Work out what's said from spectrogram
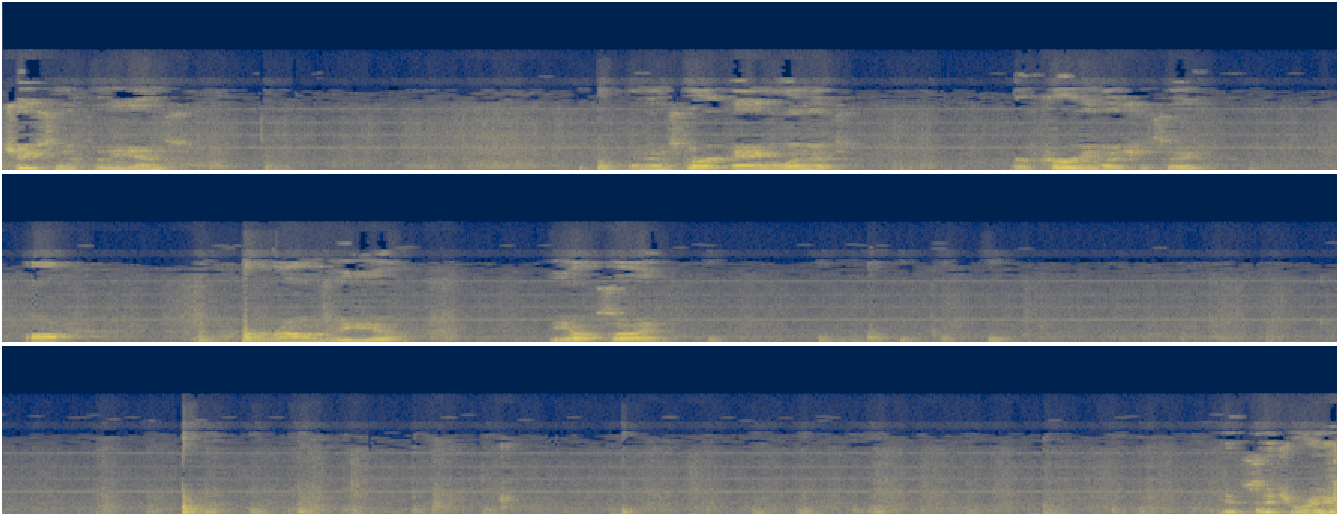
chasing it to the ends and then start angling it, or curving I should say, off around the, uh, the outside. Situated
